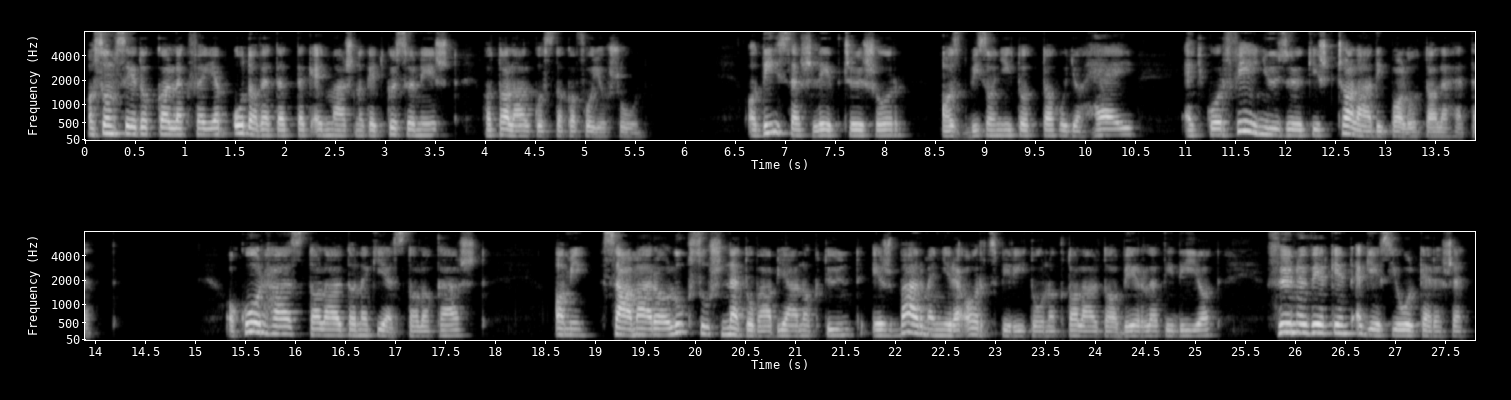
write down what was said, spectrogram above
a szomszédokkal legfeljebb odavetettek egymásnak egy köszönést, ha találkoztak a folyosón. A díszes lépcsősor azt bizonyította, hogy a hely egykor fényűző kis családi palota lehetett. A kórház találta neki ezt a lakást, ami számára a luxus ne továbbjának tűnt, és bármennyire arcpirítónak találta a bérleti díjat, főnővérként egész jól keresett,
